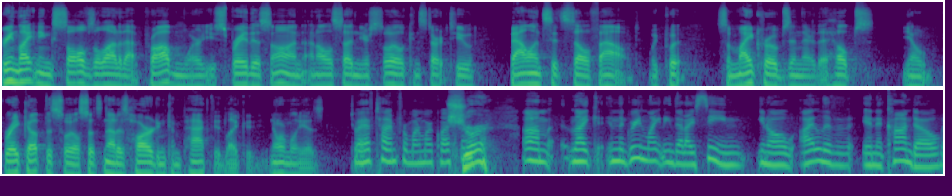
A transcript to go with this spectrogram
green lightning solves a lot of that problem where you spray this on and all of a sudden your soil can start to balance itself out. We put some microbes in there that helps, you know, break up the soil so it's not as hard and compacted like it normally is. Do I have time for one more question? Sure. Um, like in the green lightning that I seen, you know, I live in a condo,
